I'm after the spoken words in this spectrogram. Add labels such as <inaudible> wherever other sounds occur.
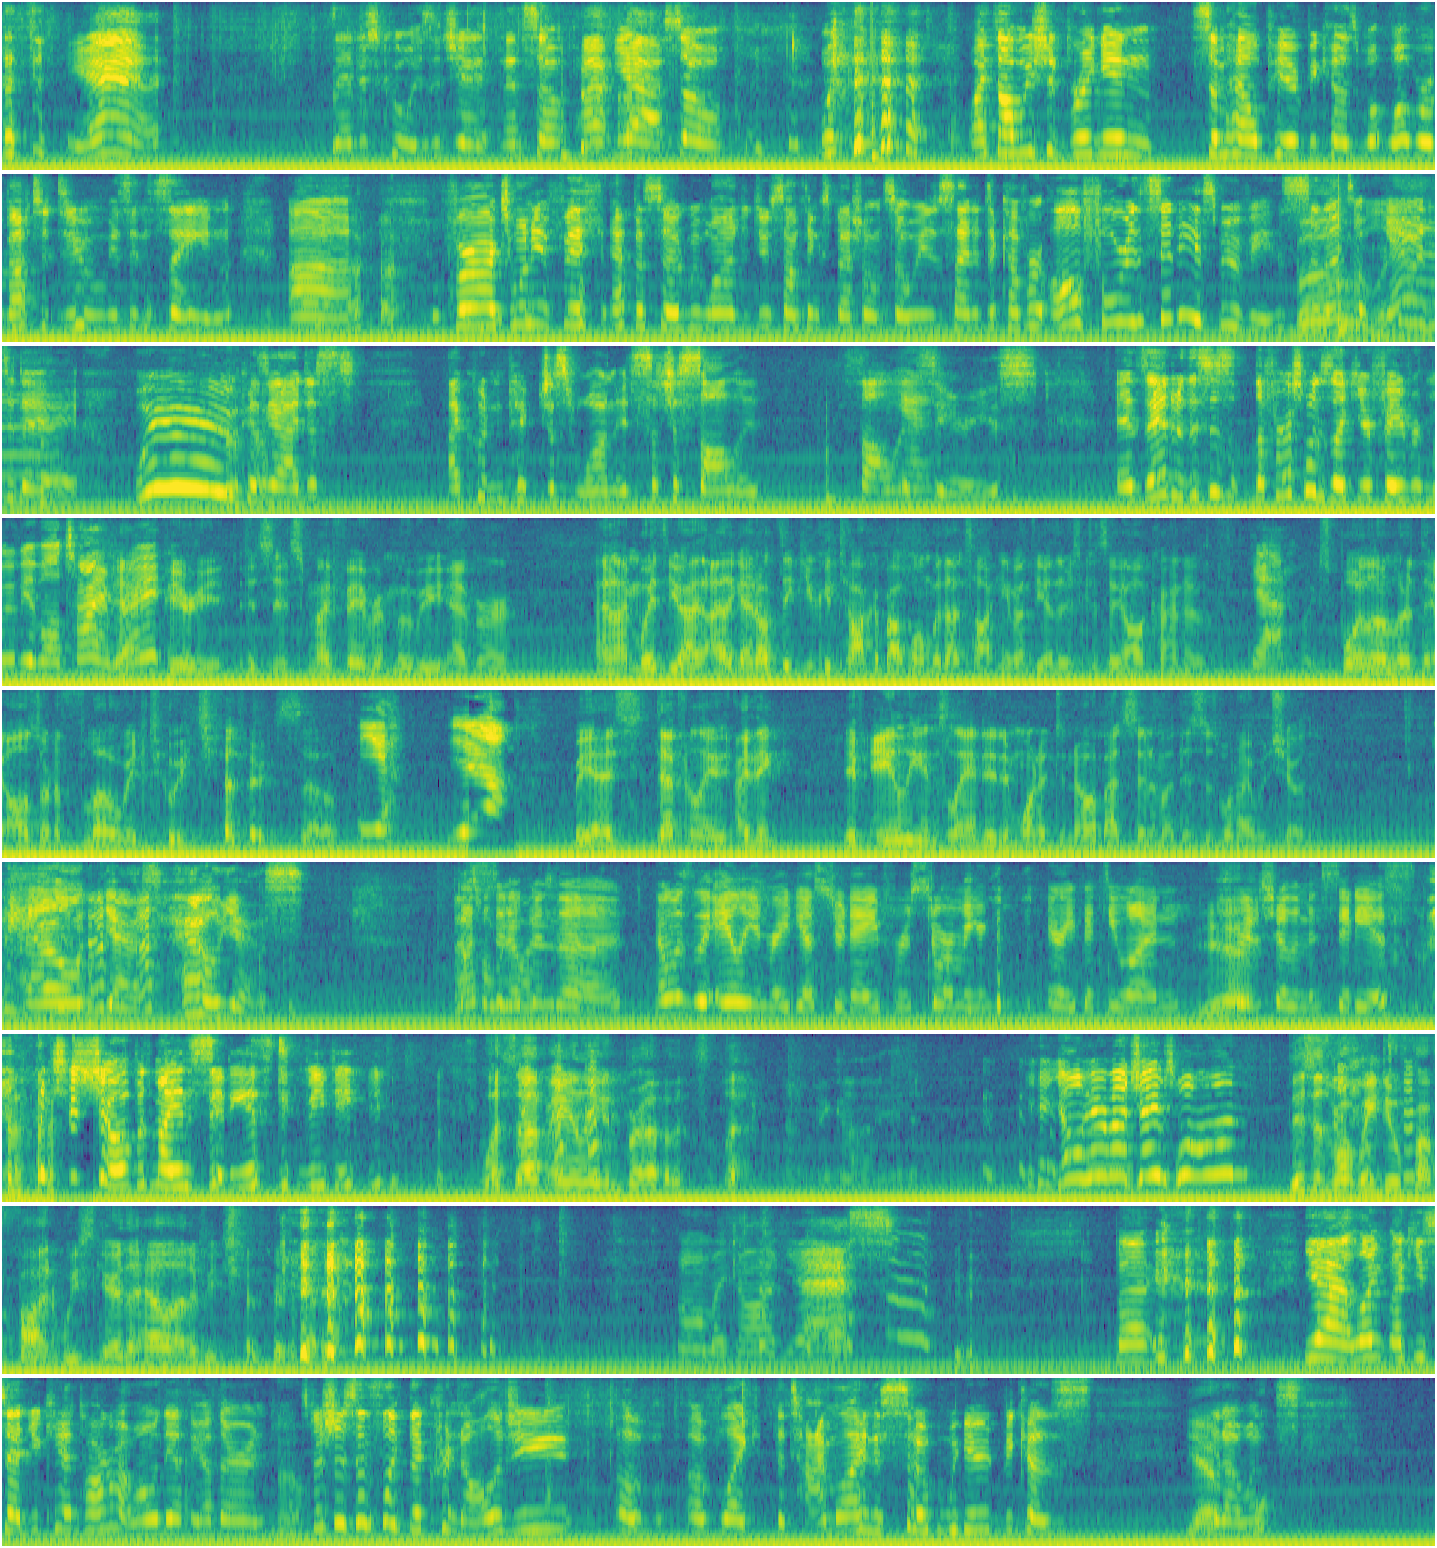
<laughs> yeah. Xander's cool. He's a jet. And so, uh, yeah. So, <laughs> I thought we should bring in some help here because what what we're about to do is insane. Uh, for our 25th episode, we wanted to do something special, and so we decided to cover all four Insidious movies. So that's what we're Boom. doing today. Woo! Because yeah, I just I couldn't pick just one. It's such a solid, solid Yeah. series. And Xander, this is the first one's like your favorite movie of all time, Yeah. right? Period. It's it's my favorite movie ever, and I'm with you. I, I like. I don't think you can talk about one without talking about the others because they all kind of Yeah. like spoiler alert. They all sort of flow <laughs> into each other. So, Yeah. Yeah. but yeah, it's definitely. I think if aliens landed and wanted to know about cinema, this is what I would show them. Hell yes. Hell yes. That's Busted open the. That was the alien raid yesterday for storming <laughs> Area 51. Yeah. We're gonna show them Insidious. do. <laughs> <laughs> Just show up with my Insidious DVD. What's up, alien bros? Like, Oh my god. Y'all hear about James Wan? this is what we do for fun. We scare the hell out of each other. Like, oh my god, yes. But yeah, like like you said, you can't talk about one without the other, and No. especially since like the chronology of of like the timeline is <laughs> so weird because yeah. you know what's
